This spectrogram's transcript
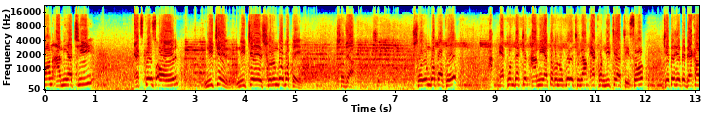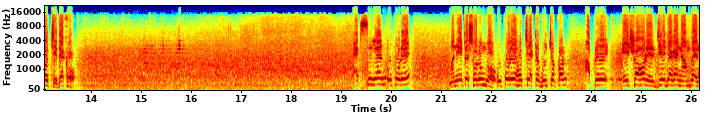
এখন আমি আছি এক্সপ্রেস ওয়ের নিচের নিচে সুরঙ্গ পথে সোজা। সুরঙ্গ পথে এখন দেখেন আমি এতক্ষণ উপরে ছিলাম, এখন নিচে আছি। সো যেতে যেতে দেখা হচ্ছে, দেখো। এক্সিলেন্ট উপরে। মানে এটা সুরঙ্গ উপরে হচ্ছে একটা গোলচক্কর। আপনি এই শহরের যে জায়গায় নামবেন,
